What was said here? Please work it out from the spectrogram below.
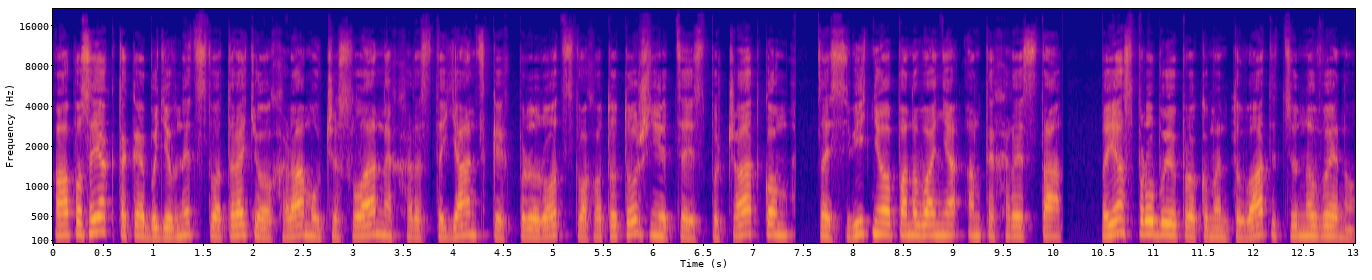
А позаяк таке будівництво третього храму в численних християнських пророцтвах ототожнюється із початком всесвітнього панування Антихриста, то я спробую прокоментувати цю новину.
